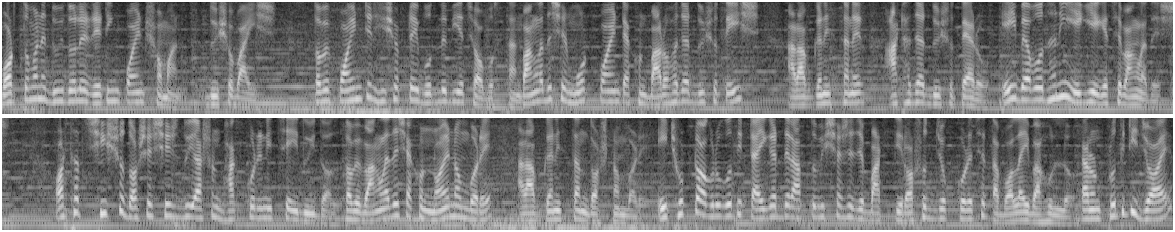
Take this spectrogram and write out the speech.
বর্তমানে দুই দলের রেটিং পয়েন্ট সমান, দুইশো বাইশ। তবে পয়েন্টের হিসাবটাই বদলে দিয়েছে অবস্থান। বাংলাদেশের মোট পয়েন্ট এখন বারো হাজার দুইশো তেইশ আর আফগানিস্তানের আট হাজার দুইশো তেরো। এই ব্যবধানেই এগিয়ে গেছে বাংলাদেশ। অর্থাৎ শীর্ষ দশের শেষ দুই আসন ভাগ করে নিচ্ছে এই দুই দল। তবে বাংলাদেশ এখন নয় নম্বরে আর আফগানিস্তান দশ নম্বরে। এই ছোট্ট অগ্রগতি টাইগারদের আত্মবিশ্বাসে যে বাড়তি রসদ যোগ করেছে তা বলাই বাহুল্য। কারণ প্রতিটি জয়,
